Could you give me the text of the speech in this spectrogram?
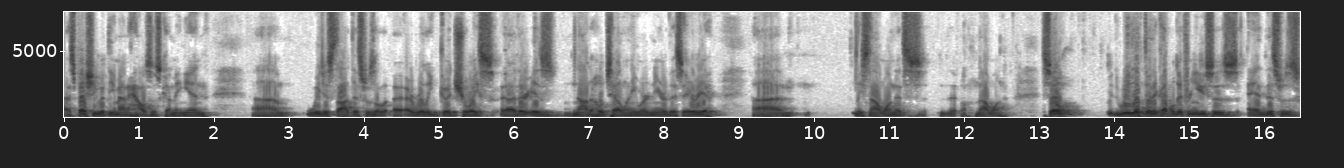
especially with the amount of houses coming in. Um, We just thought this was a, a really good choice. Uh, There is not a hotel anywhere near this area, um, at least not one that's, not one. So we looked at a couple different uses, and this was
